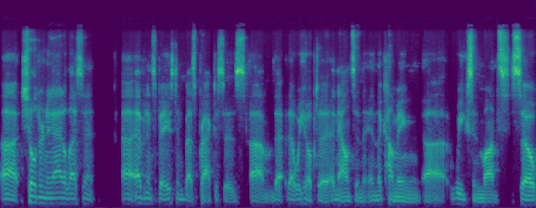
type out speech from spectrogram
uh, children and adolescent uh, evidence-based and best practices um, that, that we hope to announce in the in the coming uh, weeks and months. So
